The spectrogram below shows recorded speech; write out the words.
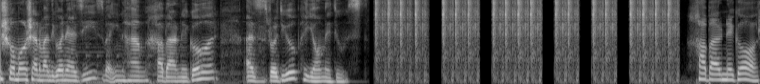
این شما شنوندگان عزیز و این هم خبرنگار از رادیو پیام دوست. خبرنگار.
